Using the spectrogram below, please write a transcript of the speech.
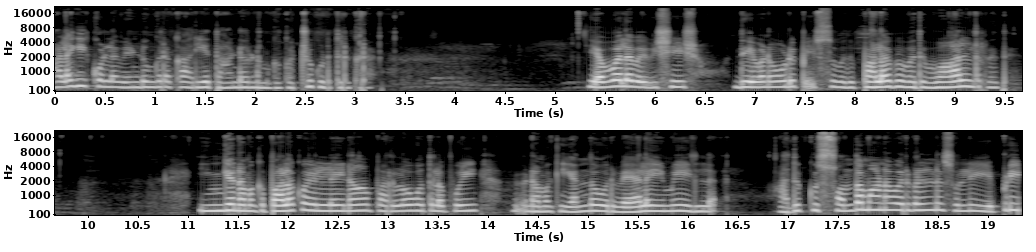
பழகி கொள்ள வேண்டுங்கிற காரியத்தை ஆண்டவர் நமக்கு கற்றுக் கொடுத்துருக்கிறார். எவ்வளவு விசேஷம். தேவனோடு பேசுவது பழகுவது வாழ்கிறது இங்கே நமக்கு பழக்கம் இல்லைன்னா பரலோகத்தில் போய் நமக்கு எந்த ஒரு வேலையுமே இல்லை. அதுக்கு சொந்தமானவர்கள்னு சொல்லி எப்படி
